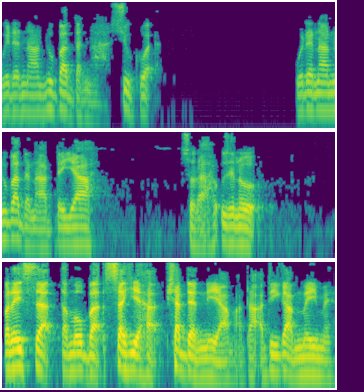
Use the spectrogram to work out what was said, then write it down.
ဝေဒနာနုပတနာရှုွက်ဝေဒနာနုပတနာတရားဆိုတာဦးဇင်းတို့ပရိစ္ဆသမုပ္ပါဆက်ရဟဖြတ်တဲ့နေရာမှာဒါအဓိကမိမ့်မယ်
